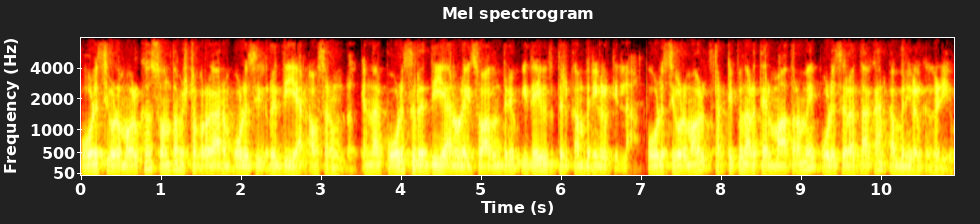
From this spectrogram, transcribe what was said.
പോളിസി ഉടമകൾക്ക് സ്വന്തം ഇഷ്ടപ്രകാരം പോളിസി റദ്ദ് ചെയ്യാൻ അവസരമുണ്ട്. എന്നാൽ പോളിസി റദ്ദ് ചെയ്യാനുള്ള ഈ സ്വാതന്ത്ര്യം ഇതേ വിധത്തിൽ കമ്പനികൾക്കില്ല പോളിസി ഉടമകൾ തട്ടിപ്പ് നടത്തിയാൽ മാത്രമേ പോളിസി റദ്ദാക്കാൻ കമ്പനികൾക്ക് കഴിയൂ.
